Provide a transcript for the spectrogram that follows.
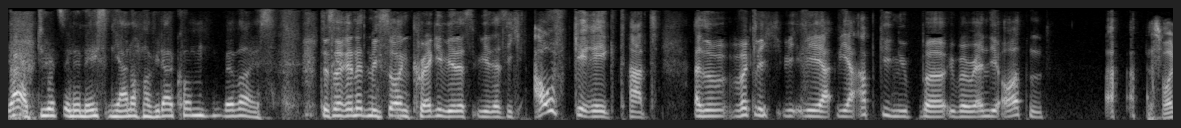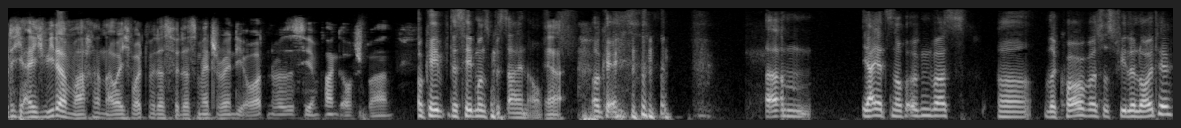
Ja, ob die jetzt in den nächsten Jahren nochmal wiederkommen, wer weiß. Das erinnert mich so an Craigie, wie, das, wie er sich aufgeregt hat. Also wirklich, wie, wie, er, wie er abging über, über Randy Orton. Das wollte ich eigentlich wieder machen, aber ich wollte mir das für das Match Randy Orton vs. CM Punk aufsparen. Okay, das heben wir uns bis dahin auf. Ja. Okay. ähm, ja, jetzt noch irgendwas. Uh, The Core versus viele Leute.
